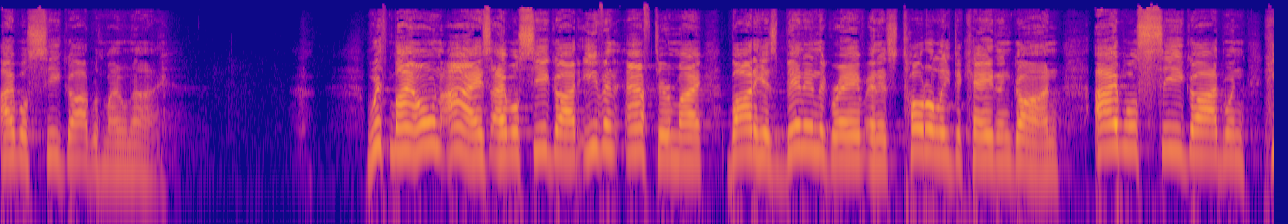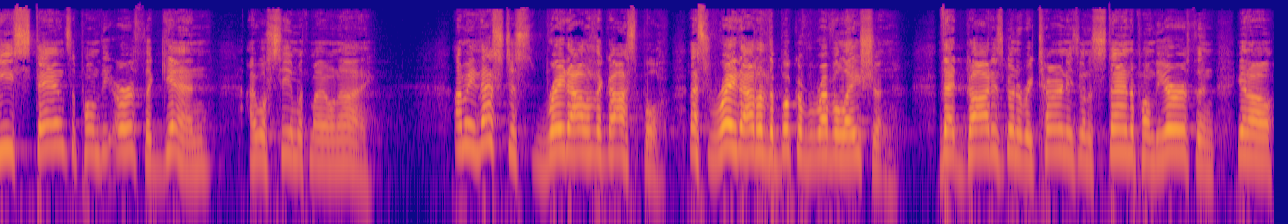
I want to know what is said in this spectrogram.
I will see God with my own eye. With my own eyes, I will see God even after my body has been in the grave and it's totally decayed and gone. I will see God when He stands upon the earth again. I will see Him with my own eye. I mean, that's just right out of the gospel. That's right out of the book of Revelation. That God is going to return, He's going to stand upon the earth, and, you know,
